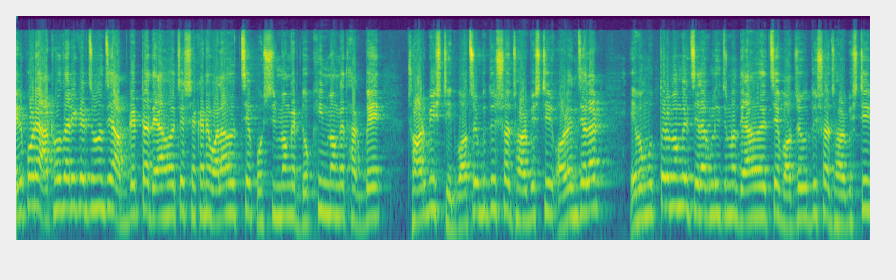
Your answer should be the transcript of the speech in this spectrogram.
এরপরে আঠেরো তারিখের জন্য যে আপডেটটা দেওয়া হয়েছে, সেখানে বলা হচ্ছে, পশ্চিমবঙ্গের দক্ষিণবঙ্গে থাকবে ঝড় বৃষ্টির বজ্রবিদ্যুৎ সহ ঝড় বৃষ্টির অরেঞ্জ অ্যালার্ট এবং উত্তরবঙ্গের জেলাগুলির জন্য দেওয়া হয়েছে বজ্রবিদ্যুৎ সহ ঝড় বৃষ্টির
